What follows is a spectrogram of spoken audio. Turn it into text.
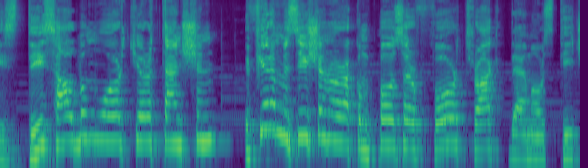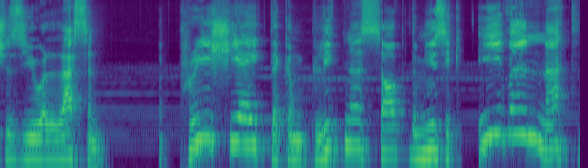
Is this album worth your attention? If you're a musician or a composer, 4-track demos teaches you a lesson appreciate the completeness of the music, even at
